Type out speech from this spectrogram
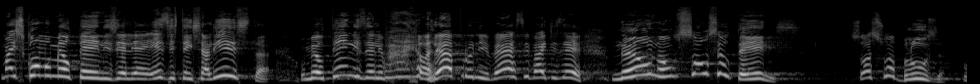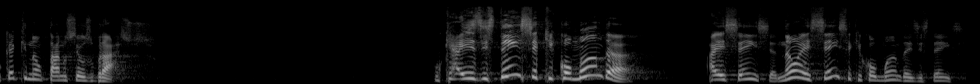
Mas como o meu tênis ele é existencialista, o meu tênis ele vai olhar para o universo e vai dizer: não, não sou o seu tênis, sou a sua blusa. Por que, que não está nos seus braços? Porque a existência que comanda a essência, não a essência que comanda a existência.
